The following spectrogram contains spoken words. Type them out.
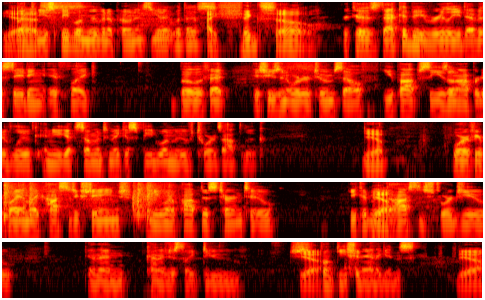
yeah. Like, can you speed one move an opponent's unit with this? I think so. because that could be really devastating if like Boba Fett issues an order to himself, you pop C's on operative Luke, and you get someone to make a speed one move towards op Luke. Yep. Or if you're playing like hostage exchange and you want to pop this turn too, you could move Yeah. the hostage towards you, and then kind of just like do Yeah. funky shenanigans. Yeah.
